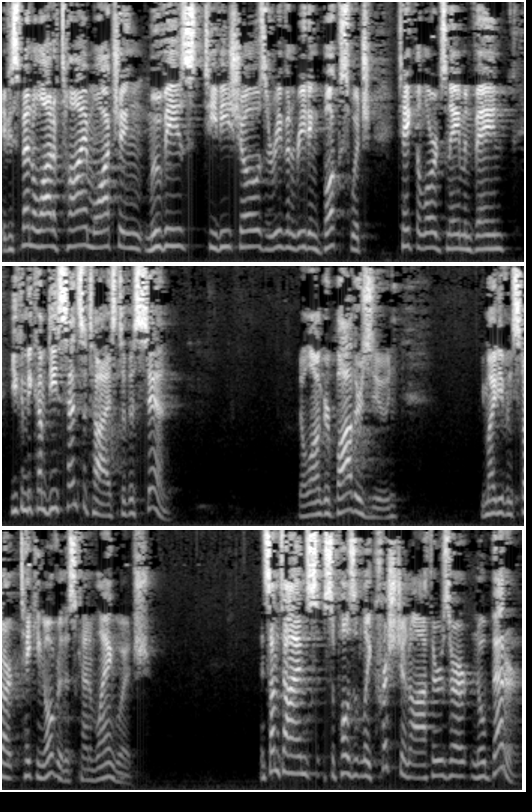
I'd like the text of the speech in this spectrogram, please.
If you spend a lot of time watching movies, TV shows, or even reading books which take the Lord's name in vain, you can become desensitized to this sin. No longer bothers you. You might even start taking over this kind of language. And sometimes supposedly Christian authors are no better.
